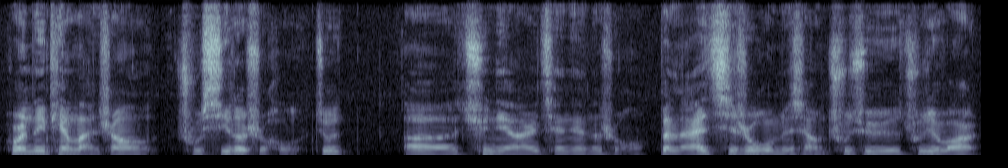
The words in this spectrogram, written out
或者那天晚上除夕的时候，就呃去年还是前年的时候，本来其实我们想出去出去玩，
